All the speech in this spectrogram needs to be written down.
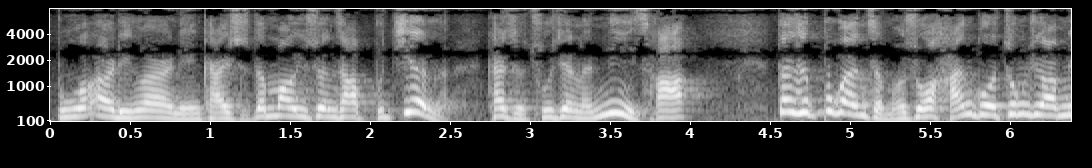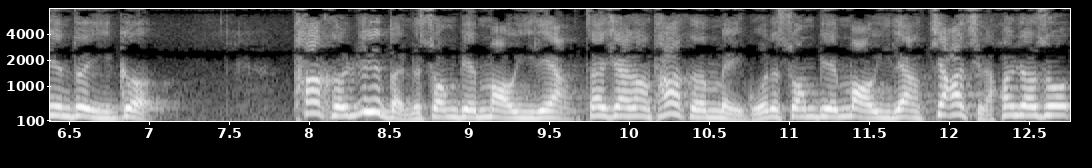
不过，二零二二年开始，这贸易顺差不见了，开始出现了逆差。但是不管怎么说，韩国终究要面对一个，它和日本的双边贸易量，再加上它和美国的双边贸易量加起来，换句话说，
